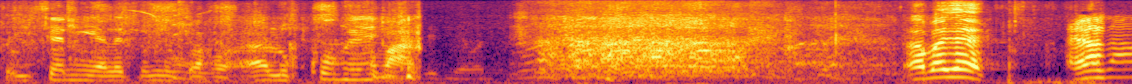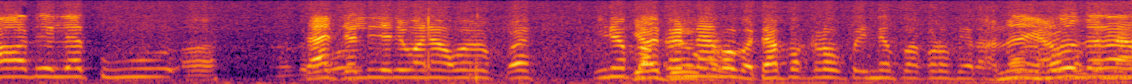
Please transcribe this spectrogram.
પૈસા નહીં આલે, તમને કહો આ લુખો હે આ બાજુ. જલ્દી જલ્દી મને હવે ઇને પકડ નાખો બધા પકડો ઇને પકડો પેરા અને હેડો દરા.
